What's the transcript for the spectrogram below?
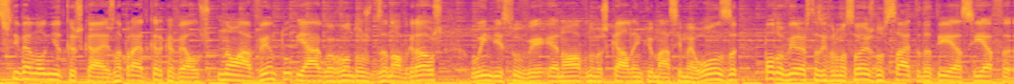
Se estiver na linha de Cascais, na praia de Carcavelos, não há vento e a água ronda os 19 graus. O índice UV é 9, numa escala em que o máximo é 11. Pode ouvir estas informações no site da TSF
